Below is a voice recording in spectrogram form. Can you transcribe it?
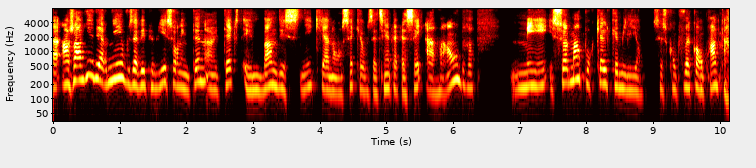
Euh, en janvier dernier, vous avez publié sur LinkedIn un texte et une bande dessinée qui annonçait que vous étiez intéressé à vendre. mais seulement pour quelques millions. C'est ce qu'on pouvait comprendre quand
